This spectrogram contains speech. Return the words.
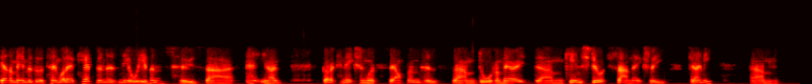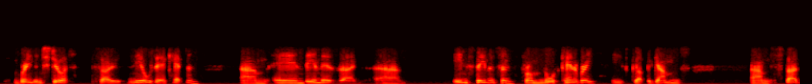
The other members of the team. Well, our captain is Neil Evans, who's uh, you know got a connection with Southland. His um, daughter married um, Ken Stewart's son, actually, Jamie. Um, Brendan Stewart. So Neil's our captain. Um, and then there's uh, uh, Stevenson from North Canterbury. He's got the gums um, stud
